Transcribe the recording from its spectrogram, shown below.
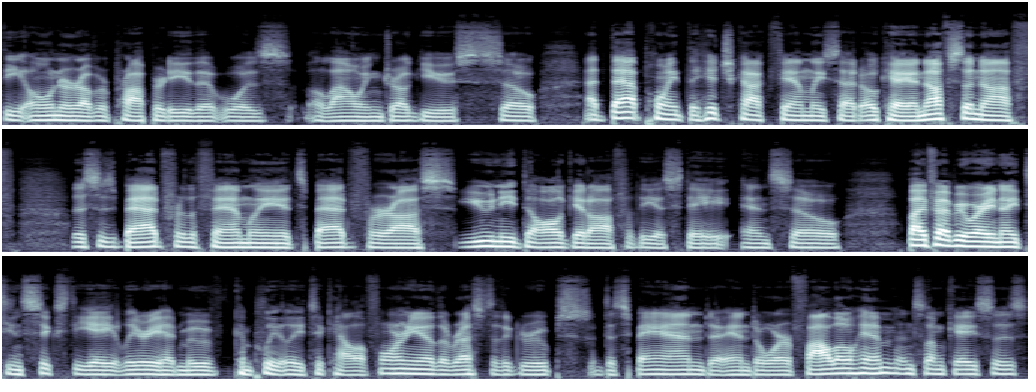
the owner of a property that was allowing drug use. So at that point, the Hitchcock family said, okay, enough's enough. This is bad for the family. It's bad for us. You need to all get off of the estate. And so by February 1968, Leary had moved completely to California. The rest of the groups disband and or follow him in some cases,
